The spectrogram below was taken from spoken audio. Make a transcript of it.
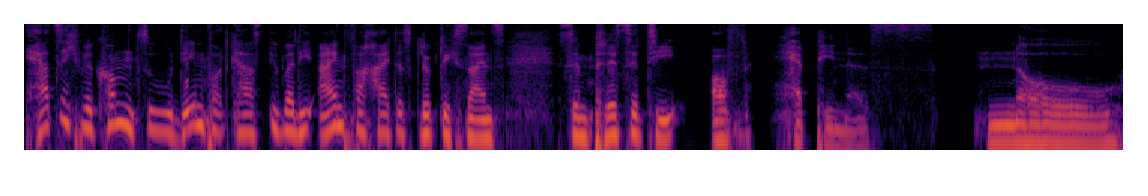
herzlich willkommen zu dem Podcast über die Einfachheit des Glücklichseins, Simplicity of Happiness. No,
